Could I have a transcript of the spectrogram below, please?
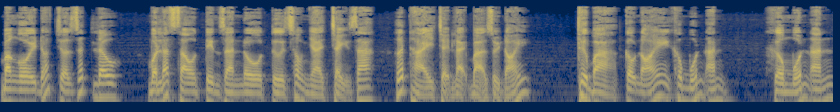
Bà ngồi đó chờ rất lâu. Một lát sau tên già nô từ sau nhà chạy ra, hớt hải chạy lại bà rồi nói. Thưa bà, cậu nói không muốn ăn. Không muốn ăn.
